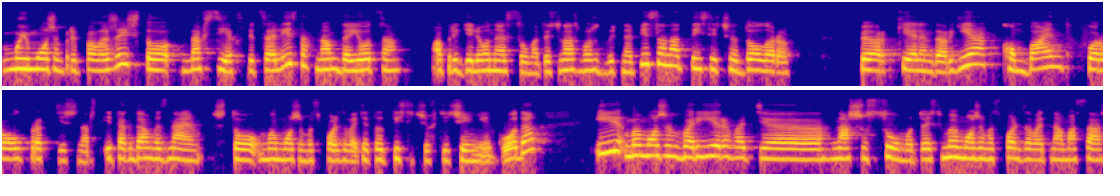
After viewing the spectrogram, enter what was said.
мы можем предположить, что на всех специалистов нам дается определенная сумма. То есть у нас может быть написано 1000 долларов per calendar year combined for all practitioners. И тогда мы знаем, что мы можем использовать эту тысячу в течение года, и мы можем варьировать э, нашу сумму. То есть мы можем использовать на массаж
